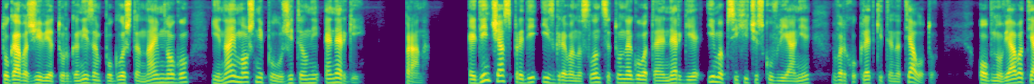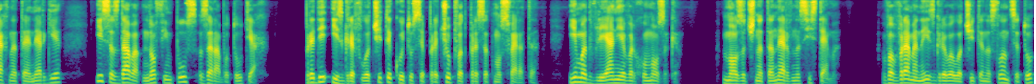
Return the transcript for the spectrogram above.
Тогава живият организъм поглъща най-много и най-мощни положителни енергии – прана. Един час преди изгрева на Слънцето неговата енергия има психическо влияние върху клетките на тялото, обновява тяхната енергия и създава нов импулс за работа от тях. Преди изгрев лъчите, които се пречупват през атмосферата, имат влияние върху мозъка. Мозъчната нервна система. Във време на изгрева лъчите на Слънцето,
